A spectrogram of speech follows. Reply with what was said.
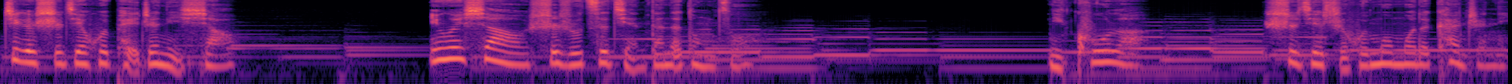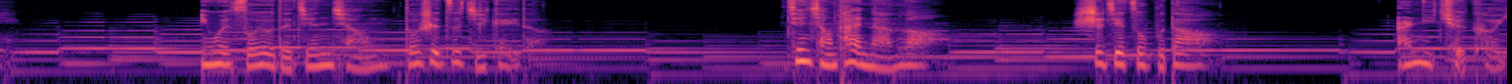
这个世界会陪着你笑。因为笑是如此简单的动作，你哭了，世界只会默默的看着你。因为所有的坚强都是自己给的，坚强太难了，世界做不到，而你却可以。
